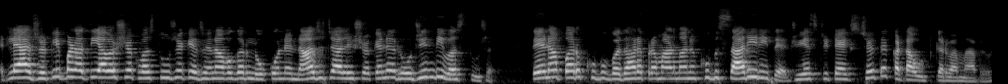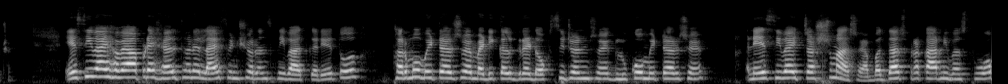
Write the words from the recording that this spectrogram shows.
એટલે આ જેટલી પણ અતિ આવશ્યક વસ્તુ છે કે જેના વગર લોકોને ના જ ચાલી શકે ને રોજિંદી વસ્તુ છે, તેના પર ખૂબ વધારે પ્રમાણમાં અને ખૂબ સારી રીતે જીએસટી ટેક્સ છે તે કટ આઉટ કરવામાં આવ્યો છે. એ સિવાય હવે આપણે હેલ્થ અને લાઈફ ઇન્સ્યોરન્સની વાત કરીએ તો થર્મોમીટર છે મેડિકલ ગ્રેડ ઓક્સિજન છે ગ્લુકોમીટર છે, અને એ સિવાય ચશ્મા છે, આ બધા જ પ્રકારની વસ્તુઓ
